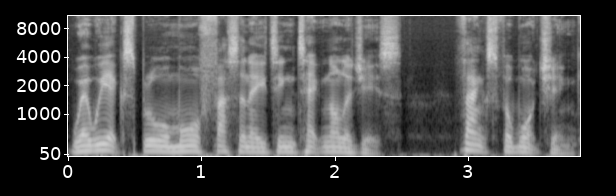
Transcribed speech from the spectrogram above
where we explore more fascinating technologies. Thanks for watching.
